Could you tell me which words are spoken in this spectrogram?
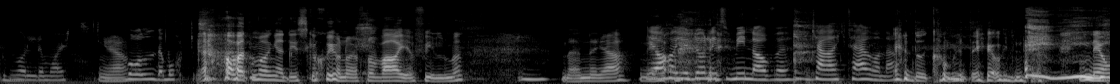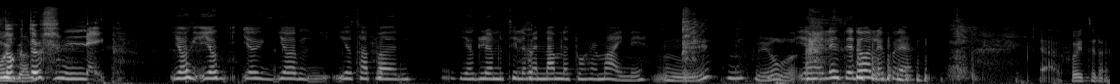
Voldemort. Ja. Voldemort. Det har varit många diskussioner efter varje film. Men ja, ni Jag har, ju dåligt minne av eh, karaktärerna. du kommer inte ihåg någon. Dr. Snape. Jag, jag, jag, jag, jag tappade... Jag glömde till och med namnet på Hermione. Mm, det gjorde det. Jag är lite dålig på det. Ja, skit i det.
